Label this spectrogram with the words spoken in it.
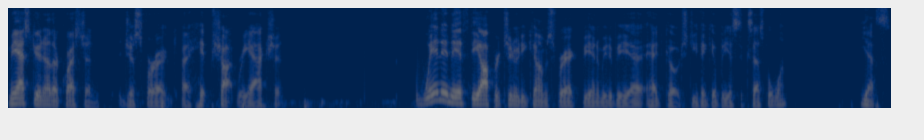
Let me ask you another question, just for a, a hip shot reaction. When and if the opportunity comes for Eric Bieniemy to be a head coach, do you think he'll be a successful one? Yes,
